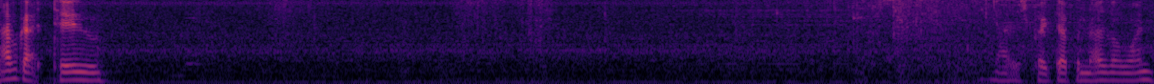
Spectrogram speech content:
I've got two. I just picked up another one.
